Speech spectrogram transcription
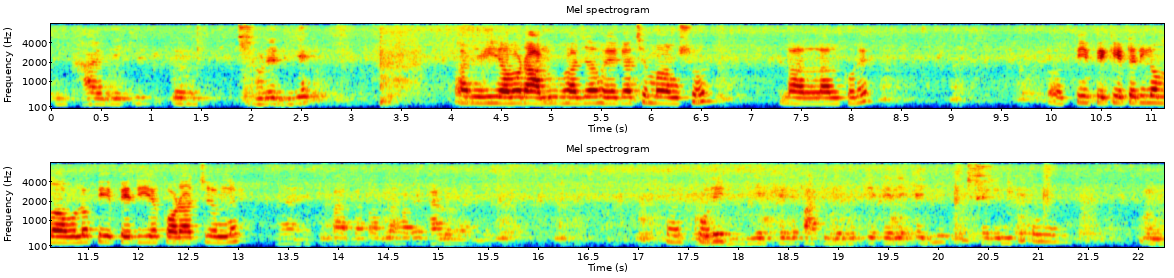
কি খায় দেখি ধরে দিয়ে। আর এই আমার আলু ভাজা হয়ে গেছে মাংস লাল লাল করে। পেঁপে কেটে দিল মা বলল পেঁপে দিয়ে করার জন্যে। হ্যাঁ একটু পাতলা পাতলা হবে ভালো লাগবে। করি। দিয়ে খেলে পাতি লেবু কেটে রেখে দিই সেদিনকে অন্য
